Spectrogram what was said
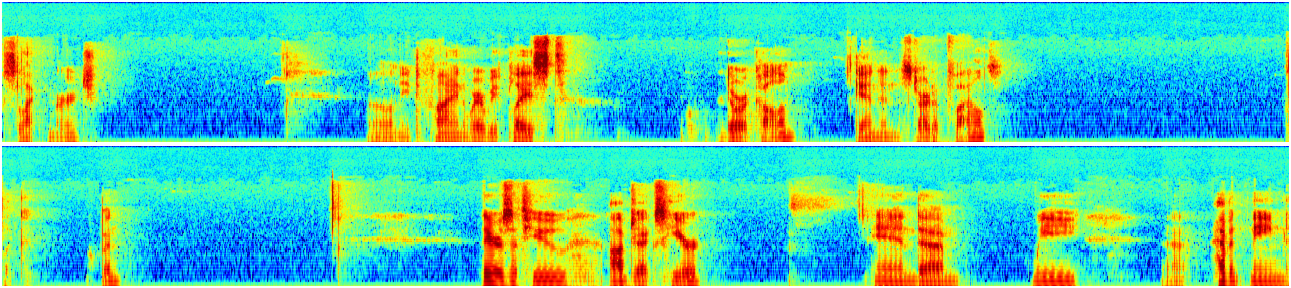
select Merge. We'll need to find where we've placed the Doric column, again in the Startup Files. Click Open. There's a few objects here and um, we uh, haven't named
